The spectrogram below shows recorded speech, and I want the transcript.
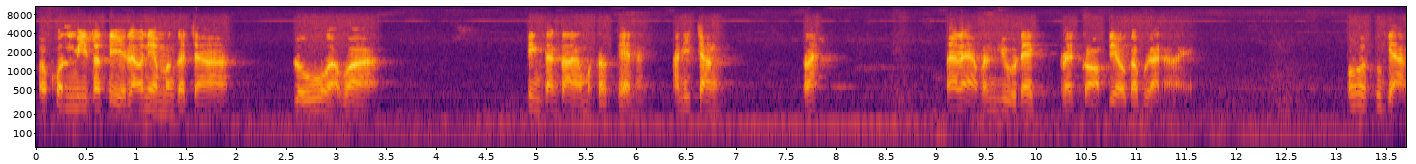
พอคนมีสติแล้วเนี่ยมันก็จะรู้อะว่า สิ่งต่างๆ มันก็แค่นั้นอันนี้จังนะนั่นแหละ มันอยู่ในในกรอบเดียวกับเบื่อหน่ายเพราะว่าทุกอย่าง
